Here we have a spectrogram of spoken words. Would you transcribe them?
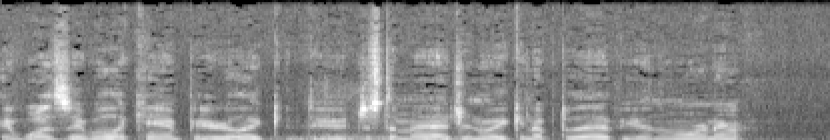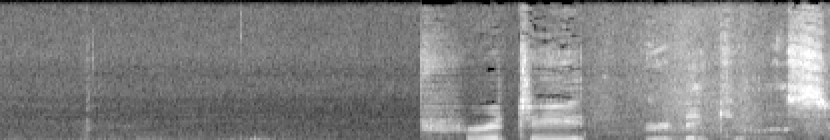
It was able to camp here. Like, dude, just imagine waking up to that view in the morning. Pretty ridiculous.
